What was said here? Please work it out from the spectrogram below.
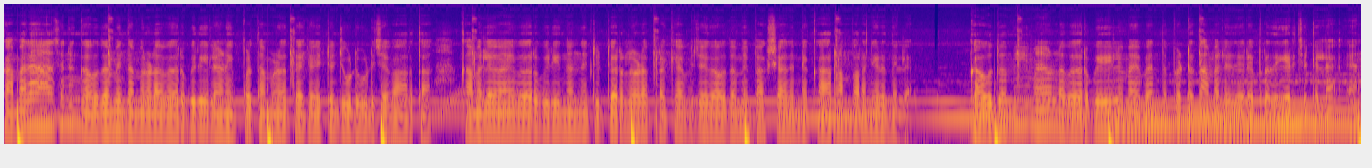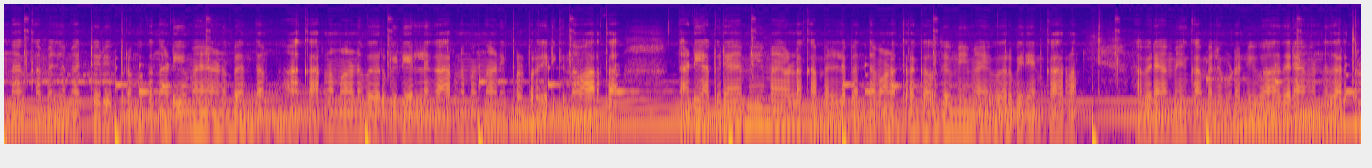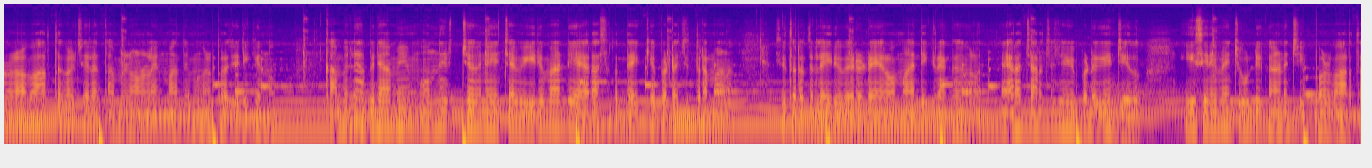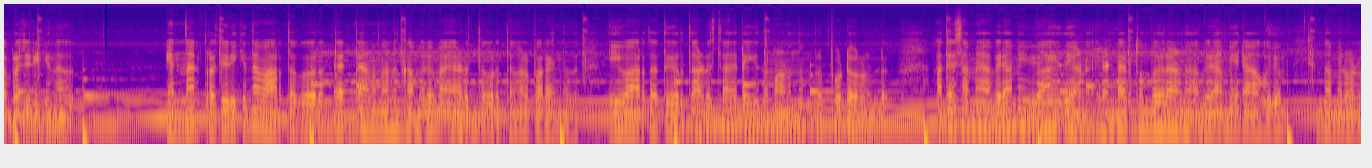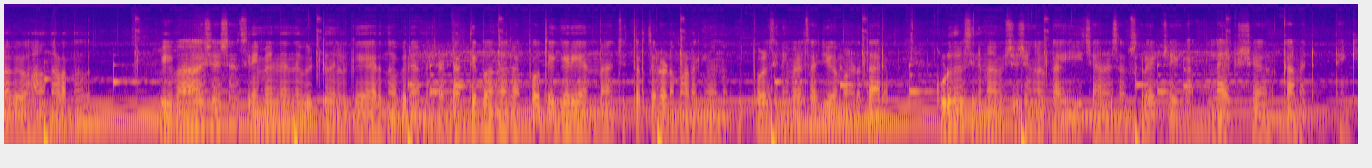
കമലഹാസനും ഗൗതമിയും തമ്മിലുള്ള വേർപിരിയിലാണ് ഇപ്പോൾ തമിഴകത്തെ ഏറ്റവും ചൂടുപിടിച്ച വാർത്ത. കമലുമായി വേർപിരിയുന്നെന്ന് ട്വിറ്ററിലൂടെ പ്രഖ്യാപിച്ച ഗൗതമി പക്ഷേ അതിന്റെ കാരണം പറഞ്ഞിരുന്നില്ല. ഗൗതമിയുമായുള്ള വേർപിരിയലുമായി ബന്ധപ്പെട്ട് കമൽ ഇതുവരെ പ്രതികരിച്ചിട്ടില്ല. എന്നാൽ കമലിന് മറ്റൊരു പ്രമുഖ നടിയുമായാണ് ബന്ധം. ആ കാരണമാണ് വേർപിരിയലിന് കാരണമെന്നാണ് ഇപ്പോൾ പ്രചരിക്കുന്ന വാർത്ത. നടി അഭിരാമിയുമായുള്ള കമലിന്റെ ബന്ധമാണത്ര ഗൗതമിയുമായി വേർപിരിയാൻ കാരണം. അഭിരാമിയും കമലും ഉടൻ വിവാഹിതരാമെന്ന തരത്തിലുള്ള വാർത്തകൾ ചില തമിഴ് ഓൺലൈൻ മാധ്യമങ്ങൾ പ്രചരിക്കുന്നു. കമൽ അഭിരാമിയും ഒന്നിച്ചഭിനയിച്ച വീരുമാണ്ടി ഏറെ ശ്രദ്ധിക്കപ്പെട്ട ചിത്രമാണ്. ചിത്രത്തിലെ ഇരുവരുടെ റൊമാന്റിക് രംഗങ്ങൾ ഏറെ ചർച്ച ചെയ്യപ്പെടുകയും ചെയ്തു. ഈ സിനിമയെ ചൂണ്ടിക്കാണിച്ച് ഇപ്പോൾ വാർത്ത പ്രചരിക്കുന്നത്. എന്നാൽ പ്രചരിക്കുന്ന വാർത്ത വെറും തെറ്റാണെന്നാണ് കമലുമായി അടുത്ത വൃത്തങ്ങൾ പറയുന്നത്. ഈ വാർത്ത തീർത്ത അടിസ്ഥാനരഹിതമാണെന്നും റിപ്പോർട്ടുകളുണ്ട്. അതേസമയം അഭിരാമി വിവാഹിതയാണ്. രണ്ടായിരത്തി ഒമ്പതിലാണ് അഭിരാമി രാഹുലും തമ്മിലുള്ള വിവാഹം നടന്നത്. വിവാഹശേഷം സിനിമയിൽ നിന്ന് വിട്ടു നിൽക്കുകയായിരുന്നു അഭിരാമി. രണ്ടായിരത്തി പതിനാല് അപ്പോത്തേക്കരി എന്ന ചിത്രത്തിലൂടെ മടങ്ങി വന്നു. ഇപ്പോൾ സിനിമയിൽ സജീവമാണ് താരം. കൂടുതൽ സിനിമാ വിശേഷങ്ങൾക്കായി ഈ ചാനൽ സബ്സ്ക്രൈബ് ചെയ്യുക. Like share comment. താങ്ക്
